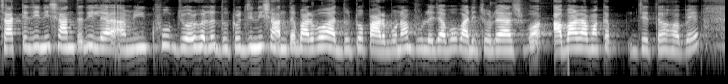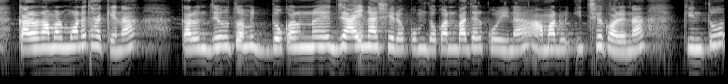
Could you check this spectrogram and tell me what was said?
চারটে জিনিস আনতে দিলে আমি খুব জোর হলে দুটো জিনিস আনতে পারব আর দুটো পারব না। ভুলে যাব, বাড়ি চলে আসব। আবার আমাকে যেতে হবে। কারণ আমার মনে থাকে না। কারণ যেহেতু আমি দোকানে যাই না সেরকম, দোকান বাজার করি না, আমার ইচ্ছে করে না। কিন্তু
